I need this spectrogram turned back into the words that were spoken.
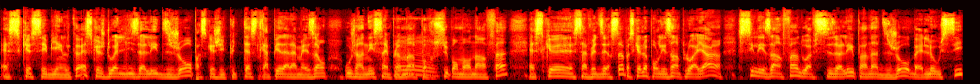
Est-ce que c'est bien le cas? Est-ce que je dois l'isoler dix jours parce que j'ai plus de test rapide à la maison ou j'en ai simplement mmh. poursu pour mon enfant? Est-ce que ça veut dire ça? Parce que là, pour les employeurs, si les enfants doivent s'isoler pendant dix jours, ben là aussi,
